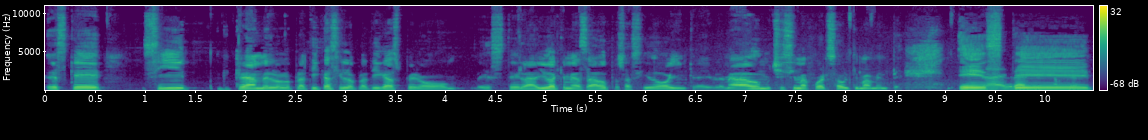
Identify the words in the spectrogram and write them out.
es que sí, créanme, lo, lo, platicas y lo platicas, pero este, la ayuda que me has dado pues ha sido increíble, me ha dado muchísima fuerza últimamente. Este,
